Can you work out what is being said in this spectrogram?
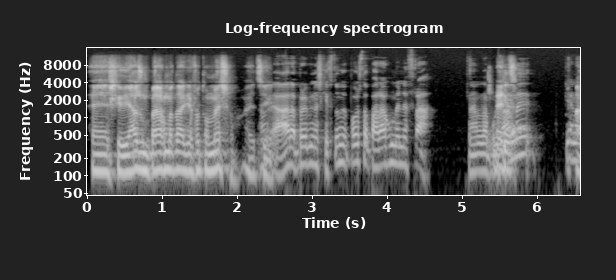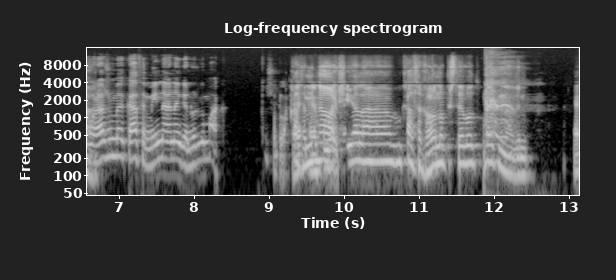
ε, σχεδιάζουν πράγματα για αυτό το μέσο. Έτσι. Άρα πρέπει να σκεφτούμε πώς θα παράγουμε νεφρά. Να τα πουλάμε και να αγοράζουμε κάθε μήνα ένα καινούριο Mac. Τόσο Κάθε μήνα έχουμε... όχι, αλλά κάθε χρόνο πιστεύω ότι πρέπει να δίνουμε. Ε,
